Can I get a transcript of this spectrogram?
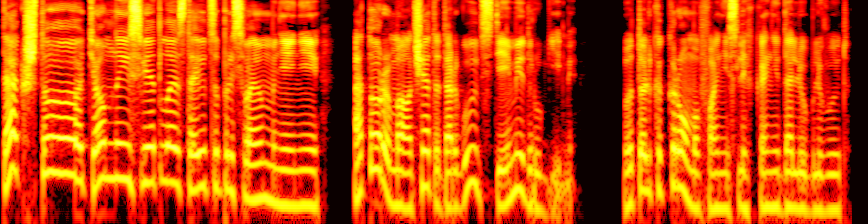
Так что темные и светлые остаются при своем мнении, а торы молчат и торгуют с теми и другими. Вот только кромов они слегка недолюбливают.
